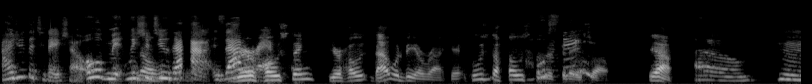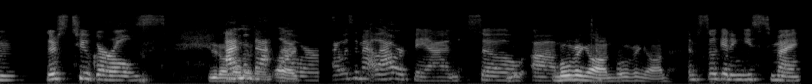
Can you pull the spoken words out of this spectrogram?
I do the Today Show. Oh, we no, should do that. Is that you're hosting? You're host. That would be a racket. Who's the host hosting? of the Today Show? Yeah. Oh, hmm. There's two girls. You don't I'm a Matt Lauer. Right. I was a Matt Lauer fan. So um, moving on, moving on. I'm still getting used to my.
